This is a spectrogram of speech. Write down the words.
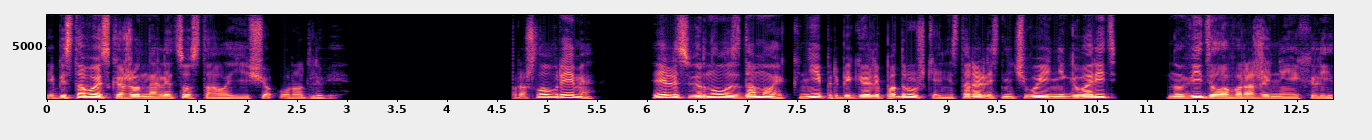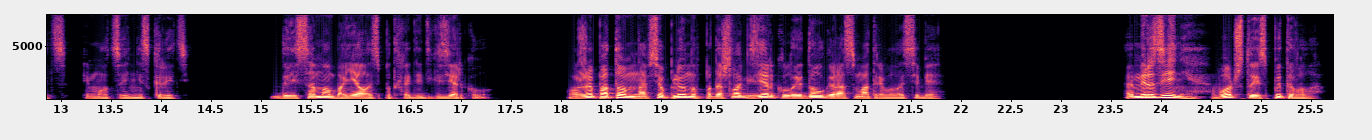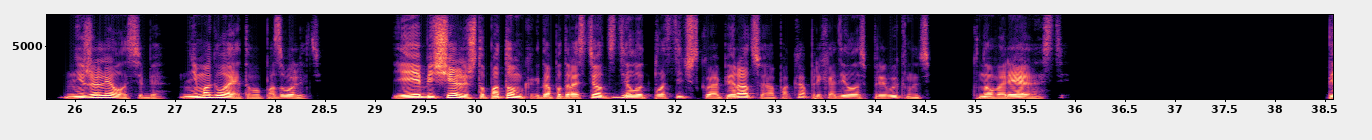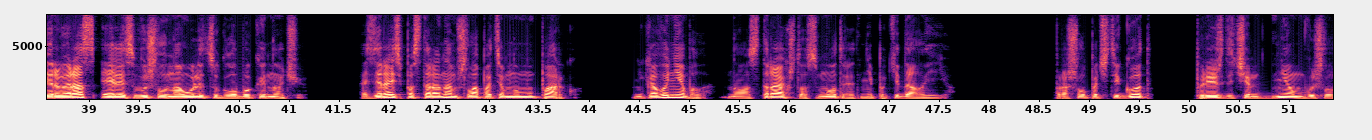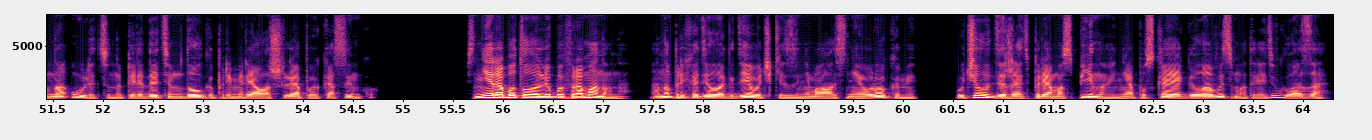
И без того искаженное лицо стало еще уродливее. Прошло время. Элис вернулась домой, к ней прибегали подружки, они старались ничего ей не говорить, но видела выражение их лиц, эмоции не скрыть. Да и сама боялась подходить к зеркалу. Уже потом, на все плюнув, подошла к зеркалу и долго рассматривала себя. Омерзение, вот что испытывала. Не жалела себя, не могла этого позволить. Ей обещали, что потом, когда подрастет, сделают пластическую операцию, а пока приходилось привыкнуть к новой реальности. Первый раз Элис вышла на улицу глубокой ночью. Озираясь по сторонам, шла по темному парку. Никого не было, но страх, что смотрят, не покидал ее. Прошел почти год, прежде чем днем вышла на улицу, но перед этим долго примеряла шляпу и косынку. С ней работала Любовь Романовна. Она приходила к девочке, занималась с ней уроками, учила держать прямо спину и, не опуская головы, смотреть в глаза.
